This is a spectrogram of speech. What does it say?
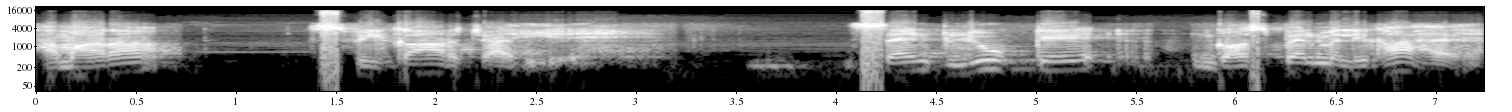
हमारा स्वीकार चाहिए। सेंट ल्यूक के गॉस्पेल में लिखा है,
